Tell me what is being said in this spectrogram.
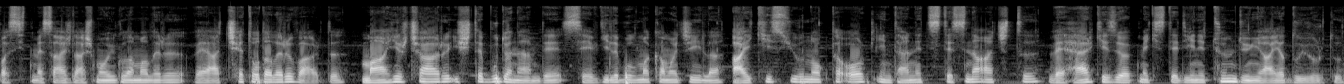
basit mesajlaşma uygulamaları veya chat odaları vardı. Mahir Çağrı işte bu dönemde sevgili bulmak amacıyla ikissu.org internet sitesini açtı ve herkesi öpmek istediğini tüm dünyaya duyurdu.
